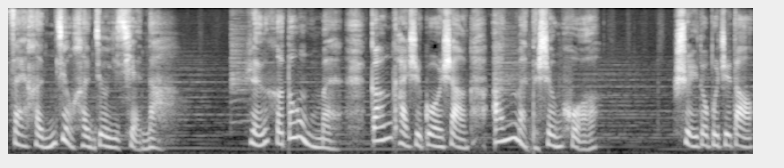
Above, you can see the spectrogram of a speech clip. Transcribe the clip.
在很久很久以前呐，人和动物们刚开始过上安稳的生活。谁都不知道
